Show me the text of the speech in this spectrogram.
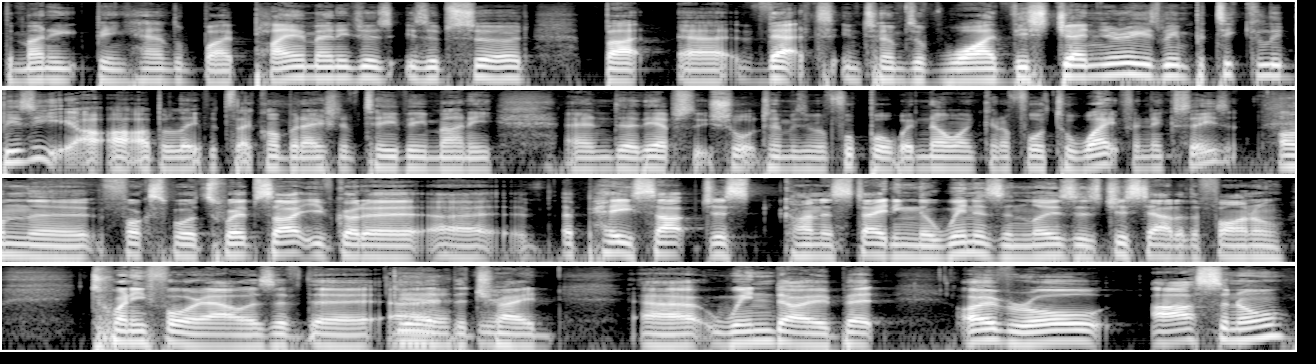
The money being handled by player managers is absurd. But uh, that, in terms of why this January has been particularly busy, I, I believe it's that combination of TV money and uh, the absolute short termism of football where no one can afford to wait for next season. On the Fox Sports website, you've got a, a, a piece up just kind of stating the winners and losers just out of the final 24 hours of the, uh, yeah, the trade yeah. Uh, window. But overall, Arsenal,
